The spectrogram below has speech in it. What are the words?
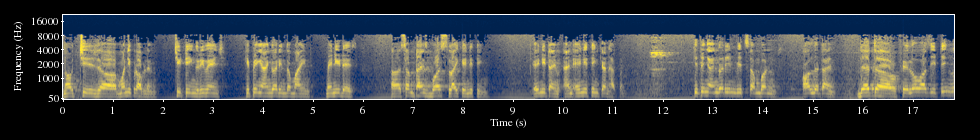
Now, uh, money problem, cheating, revenge, keeping anger in the mind many days. Uh, sometimes bursts like anything, anytime, and anything can happen. Keeping anger in with someone all the time. That uh, fellow was eating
